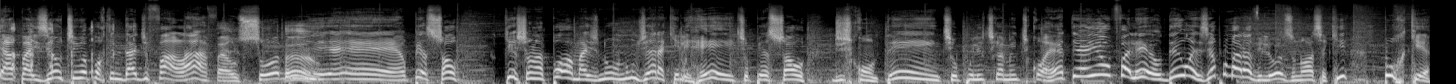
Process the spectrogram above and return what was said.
rapaz, eu tive a oportunidade de falar, Rafael, sobre Ah. é, o pessoal questiona, pô, mas não, não gera aquele hate, o pessoal descontente, o politicamente correto. E aí eu falei, eu dei um exemplo maravilhoso nosso aqui, porque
